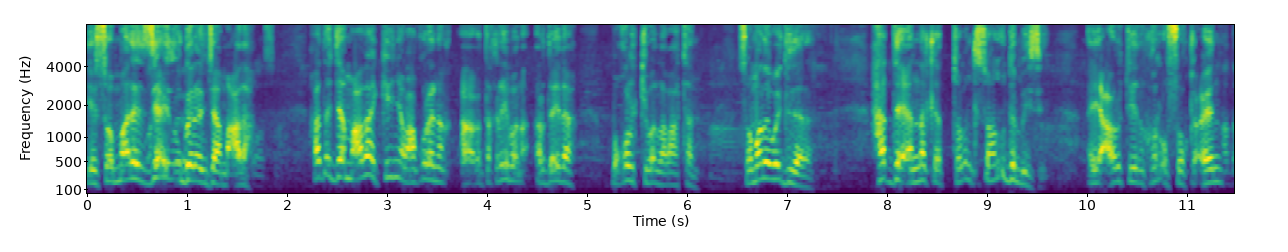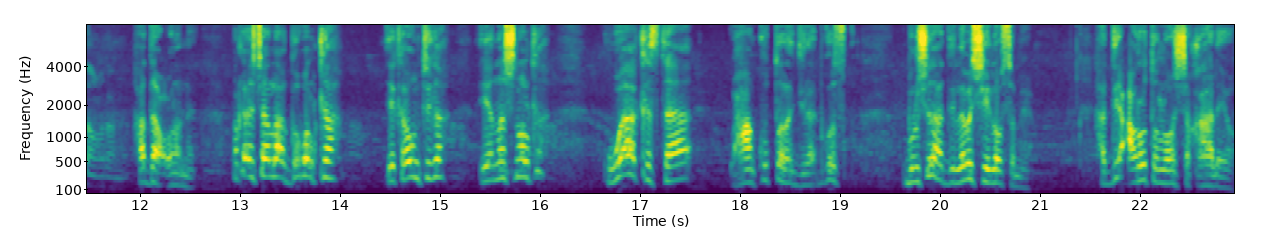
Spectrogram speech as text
iyo soomaalida zaaid u galeen jaamacadaha. Hadda jaamacadaha kenya waxaan ku leenahay taqriiban ardayda boqolkiiba labaatan. Soomaalida way dadaalaan hadda annaka tobanka sano u dambeysay ayay carruurteena kor u soo kaceen. Haddaa cunane marka insha allah gobolka iyo countiga iyo nationalka waa kastaa waxaan ku tala jiraa because bulshada haddii laba shay loo sameeyo haddii carruurta loo shaqaaleeyo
